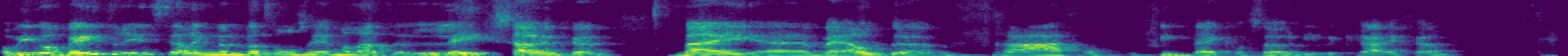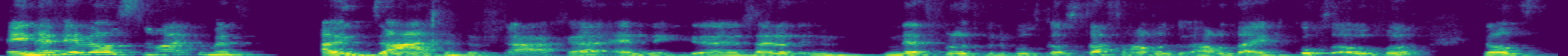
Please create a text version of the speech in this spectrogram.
of in ieder geval betere instelling dan dat we ons helemaal laten leegzuigen bij, uh, bij elke vraag of feedback of zo die we krijgen. En heb jij wel eens te maken met uitdagende vragen. En ik uh, zei dat in, net voordat we de podcast starten, hadden we het daar even kort over. Dat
